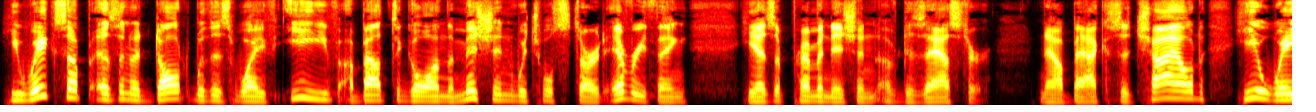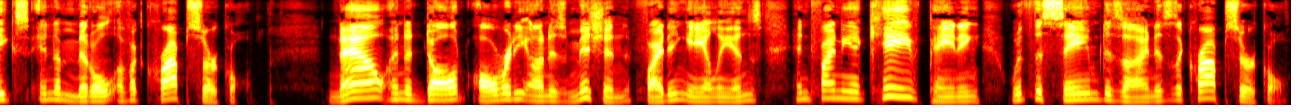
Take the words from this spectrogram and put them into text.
He wakes up as an adult with his wife Eve, about to go on the mission which will start everything. He has a premonition of disaster. Now back as a child, he awakes in the middle of a crop circle. Now an adult already on his mission, fighting aliens and finding a cave painting with the same design as the crop circle.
